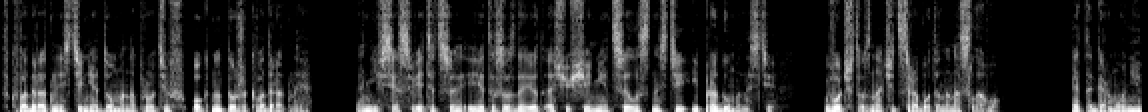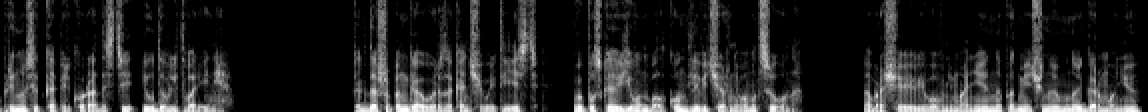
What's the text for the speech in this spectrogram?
В квадратной стене дома напротив окна тоже квадратные. Они все светятся, и это создает ощущение целостности и продуманности. Вот что значит сработано на славу. Эта гармония приносит капельку радости и удовлетворения. Когда Шопенгауэр заканчивает есть, выпускаю его на балкон для вечернего мациона. Обращаю его внимание на подмеченную мной гармонию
